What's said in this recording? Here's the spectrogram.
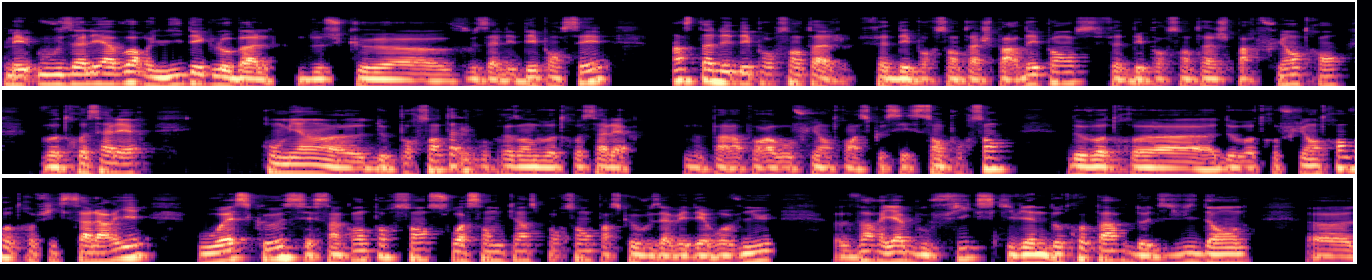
Mais vous allez avoir une idée globale de ce que euh, vous allez dépenser. Installez des pourcentages. Faites des pourcentages par dépense, faites des pourcentages par flux entrant, votre salaire. Combien euh, de pourcentage représente votre salaire euh, par rapport à vos flux entrants? Est-ce que c'est 100% de votre, euh, de votre flux entrant, votre fixe salarié? Ou est-ce que c'est 50%, 75% parce que vous avez des revenus euh, variables ou fixes qui viennent d'autre part, de dividendes, euh,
